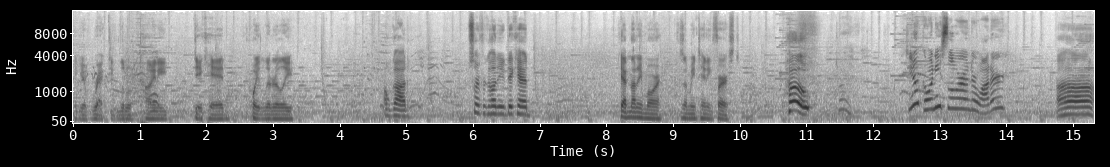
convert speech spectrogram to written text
I get wrecked, you little tiny dickhead. Quite literally. Oh god. Sorry for calling you a dickhead. Okay, I'm not anymore, because I'm maintaining first. Ho! Do you not go any slower underwater? Uh,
